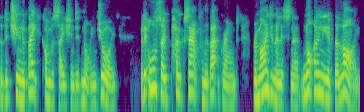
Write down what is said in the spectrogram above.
that the tuna bake conversation did not enjoy, but it also pokes out from the background, reminding the listener not only of the lie,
